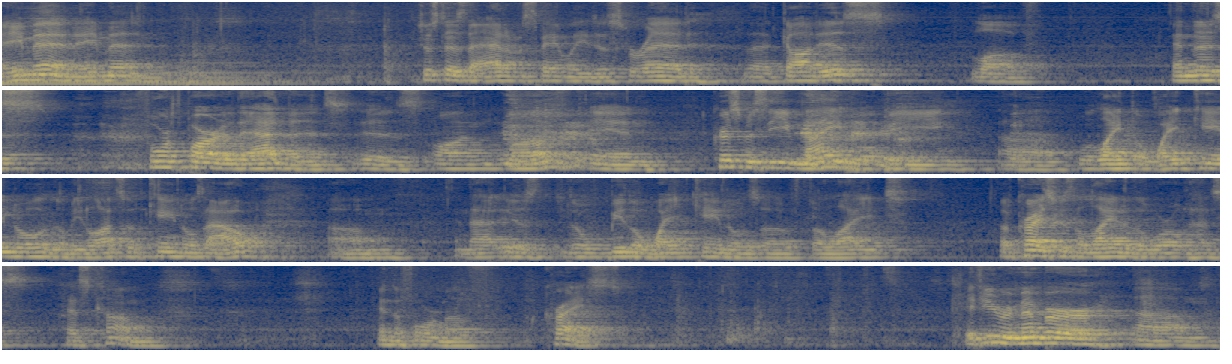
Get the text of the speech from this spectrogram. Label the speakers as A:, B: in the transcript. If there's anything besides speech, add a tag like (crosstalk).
A: Amen. Amen. Just as the Adams family just read, that God is love. And this fourth part of the Advent is on love, and Christmas Eve night will be, uh, we'll light the white candle, and there'll be lots of candles out. Um, and that is, there'll be the white candles of the light of Christ, because the light of the world has, has come in the form of Christ. If you remember um,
